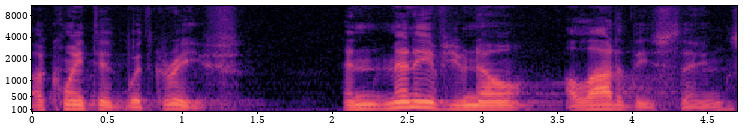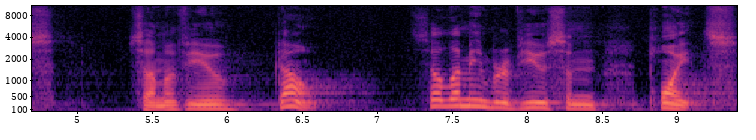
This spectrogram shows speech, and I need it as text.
acquainted with grief. And many of you know a lot of these things, some of you don't. So let me review some points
